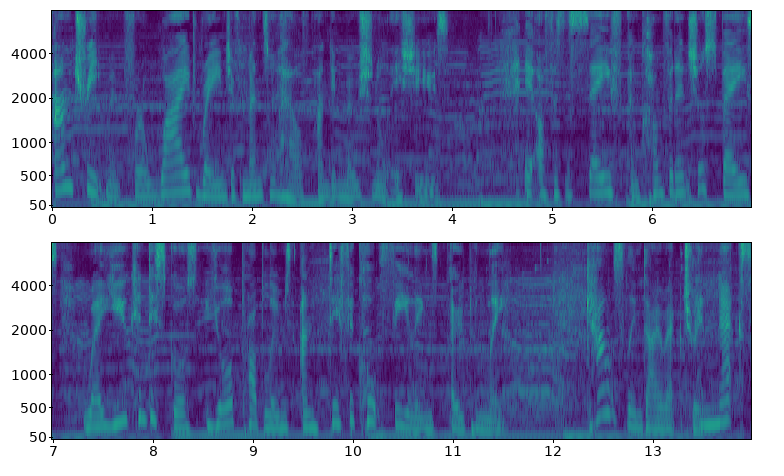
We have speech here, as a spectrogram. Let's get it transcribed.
and treatment for a wide range of mental health and emotional issues. It offers a safe and confidential space where you can discuss your problems and difficult feelings openly. Counselling Directory connects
